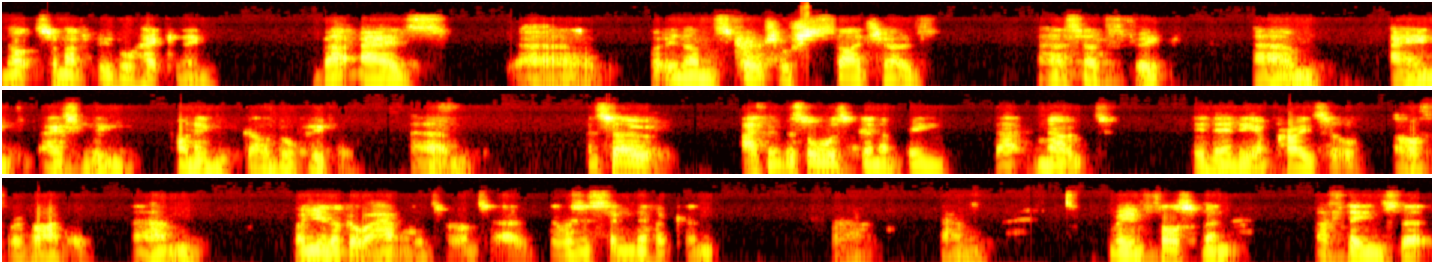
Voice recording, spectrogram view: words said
not so much people heckling, but as uh, putting on spiritual sideshows, uh, so to speak, um, and actually conning gullible people. Um, and so I think there's always going to be that note in any appraisal of revival. Um, when you look at what happened in Toronto, there was a significant uh, um, reinforcement of themes that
